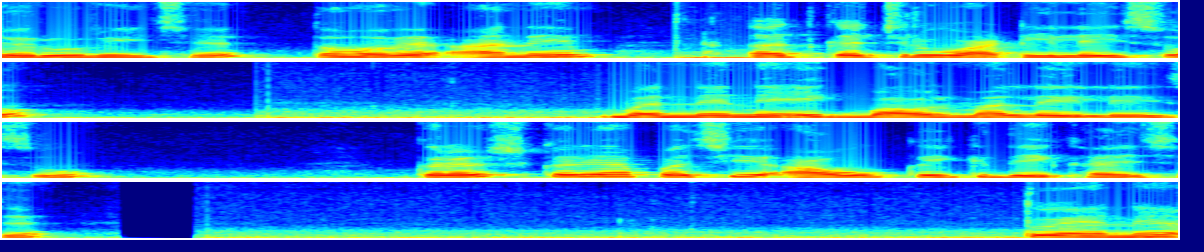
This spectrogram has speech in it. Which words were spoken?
જરૂરી છે. તો હવે આને અધકચરું વાટી લઈશું. બંનેને એક બાઉલમાં લઈ લઈશું. ક્રશ કર્યા પછી આવું કંઈક દેખાય છે. તો એને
